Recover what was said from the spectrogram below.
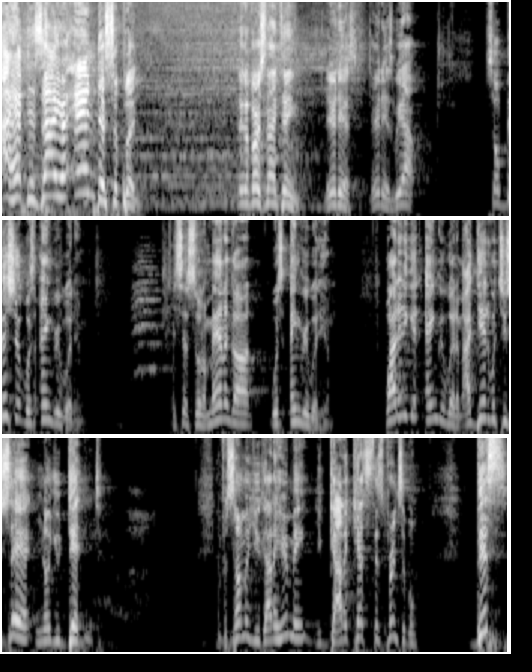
I have desire and discipline. Look at verse 19. Here it is. Here it is. We out. So Bishop was angry with him. It says, So the man of God was angry with him. Why did he get angry with him? I did what you said. No, you didn't. And for some of you, you got to hear me. You got to catch this principle. This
